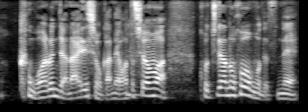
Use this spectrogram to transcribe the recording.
あ、終わるんじゃないでしょうかね。私はまあ、こちらの方もですね、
